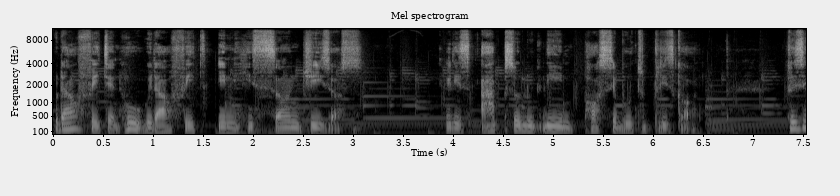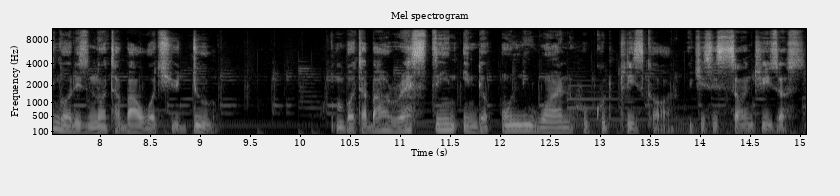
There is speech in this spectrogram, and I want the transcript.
Without faith in who? Without faith in His Son Jesus. It is absolutely impossible to please God. Pleasing God is not about what you do, but about resting in the only one who could please God, which is His Son Jesus.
